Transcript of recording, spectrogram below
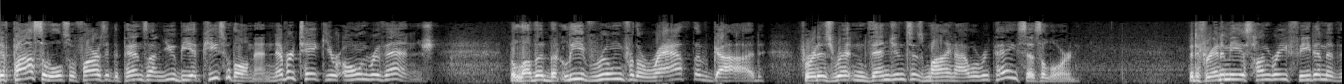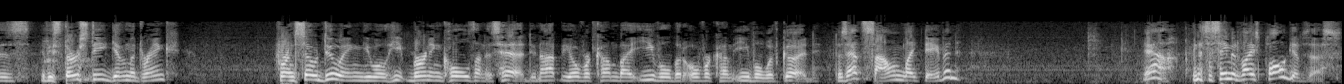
If possible, so far as it depends on you, be at peace with all men. Never take your own revenge beloved, but leave room for the wrath of God, for it is written, Vengeance is mine, I will repay, says the Lord. But if your enemy is hungry, feed him. If, if he's thirsty, give him a drink. For in so doing, you will heap burning coals on his head. Do not be overcome by evil, but overcome evil with good. Does that sound like David? Yeah. And it's the same advice Paul gives us.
